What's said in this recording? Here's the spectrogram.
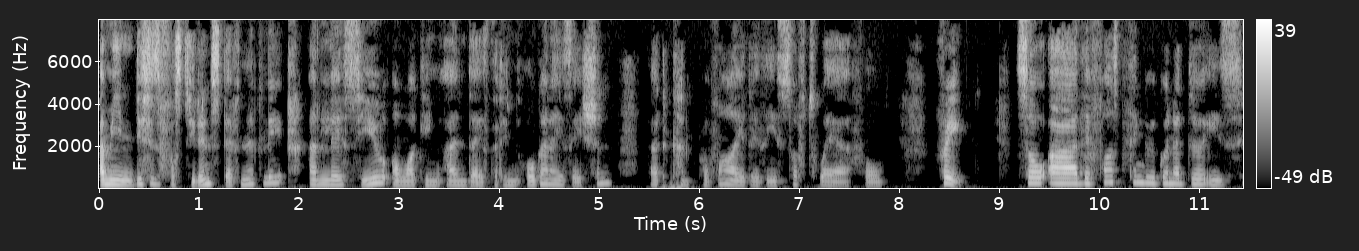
I mean, this is for students definitely, unless you are working under a certain organization that can provide the software for free. So uh, the first thing we're gonna do is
